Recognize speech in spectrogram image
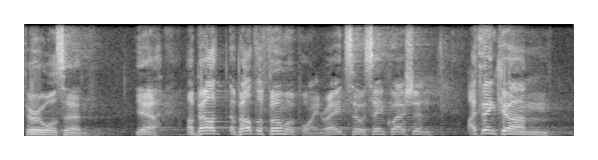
Very well said. Yeah, about about the FOMO point, right? So same question. I think um,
